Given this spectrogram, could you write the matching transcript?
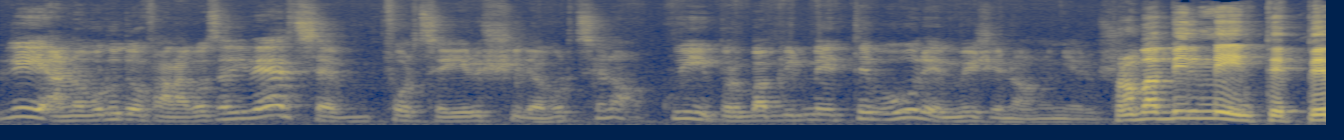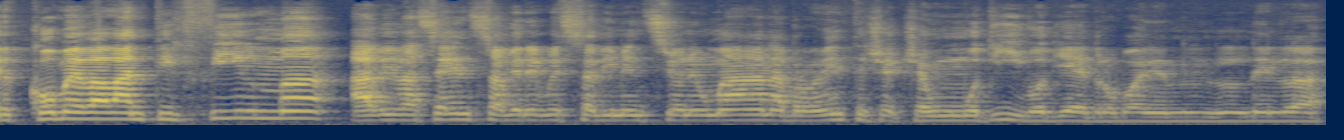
Lì hanno voluto fare una cosa diversa, e forse gli è riuscita, forse no. Qui probabilmente pure, invece no, non gli è riuscita. Probabilmente per come va avanti il film aveva senso avere questa dimensione umana. Probabilmente c'è, c'è un motivo dietro poi nel- nel-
